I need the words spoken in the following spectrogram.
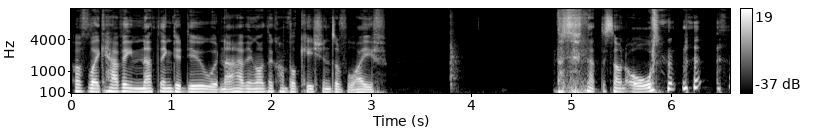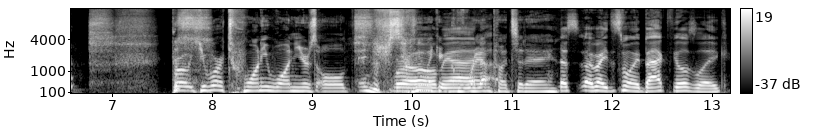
of like having nothing to do and not having all the complications of life. not to sound old. Bro, you are 21 years old and you're Bro, sounding like man, a grandpa today. That's I mean, that's what my back feels like.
